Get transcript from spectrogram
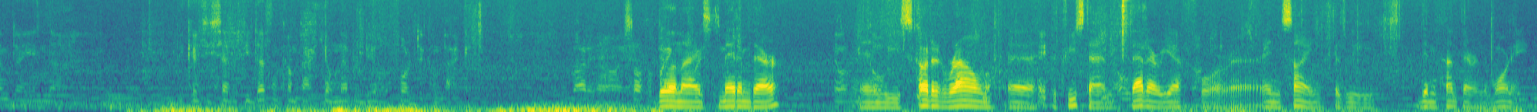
In, uh, because he said if he doesn't come back, he'll never be able to afford to come back. But, you know, I saw for Bill and I met him there, They let me and we scouted around uh, the tree stand, that area, for uh, any sign, because we didn't hunt there in the morning.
